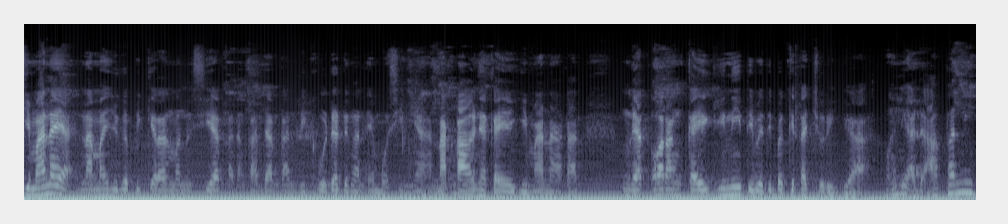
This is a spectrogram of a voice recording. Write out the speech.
gimana ya nama juga pikiran manusia kadang-kadang kan digoda dengan emosinya nakalnya kayak gimana kan. Ngeliat orang kayak gini tiba-tiba kita curiga. Wah ini ada apa nih?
